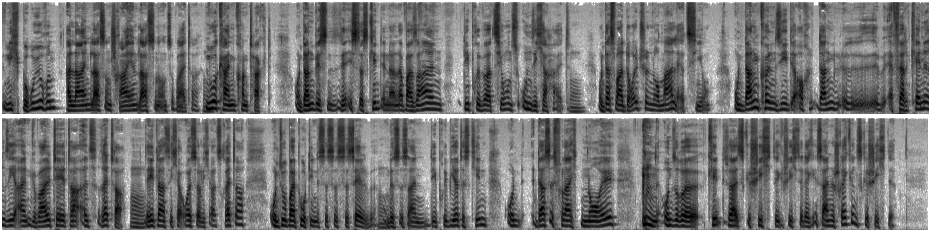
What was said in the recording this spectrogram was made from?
nicht berühren, allein lassen, schreien lassen und so weiter. Mhm. Nur keinen Kontakt. Und dann ist das Kind in einer basalen Deprivationsunsicherheit. Mhm. Und das war deutsche Normalerziehung. Und dann können Sie auch, dann äh, verkennen Sie einen Gewalttäter als Retter. Mhm. Hitler hat sich ja äußerlich als Retter. Und so bei Putin ist es dasselbe. Mhm. Und es ist ein deprimiertes Kind. Und das ist vielleicht neu. Unsere Kindheitsgeschichte, Geschichte, ist eine Schreckensgeschichte.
